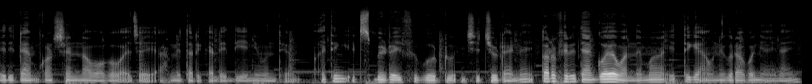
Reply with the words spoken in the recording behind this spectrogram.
यदि टाइम कन्सट्रेन्ट नभएको भए चाहिँ आफ्नै तरिकाले दिए नि हुन्थ्यो। I think it's better if you go to institute होइन? तर फेरि त्यहाँ गयो भन्दैमा यत्तिकै आउने कुरा पनि होइन है।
